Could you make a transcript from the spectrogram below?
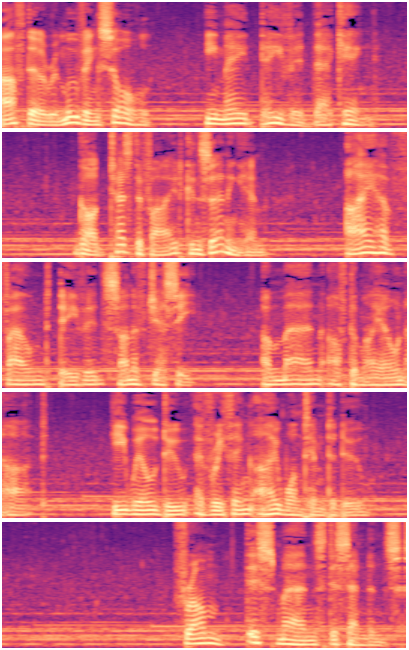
After removing Saul, he made David their king. God testified concerning him I have found David, son of Jesse, a man after my own heart. He will do everything I want him to do. From this man's descendants,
